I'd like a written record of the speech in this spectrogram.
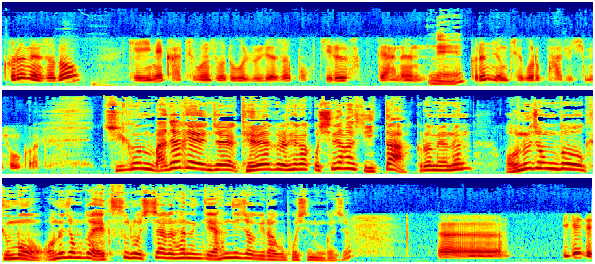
그러면서도 개인의 가처분 소득을 늘려서 복지를 확대하는 네. 그런 정책으로 봐주시면 좋을 것 같아요. 지금 만약에 이제 계획을 해갖고 실행할 수 있다 그러면은 어느 정도 규모, 어느 정도 액수로 시작을 하는 게 합리적이라고 보시는 거죠? 어, 이게 이제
